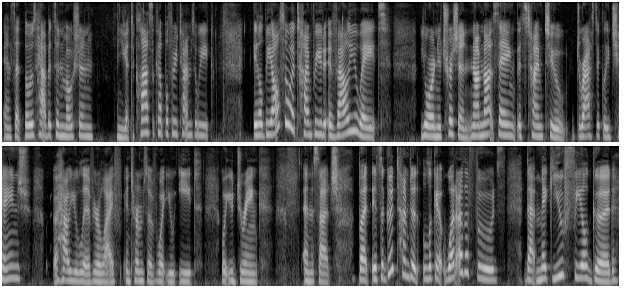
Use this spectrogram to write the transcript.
and set those habits in motion, and you get to class a couple, three times a week. It'll be also a time for you to evaluate your nutrition. Now, I'm not saying it's time to drastically change how you live your life in terms of what you eat, what you drink, and such. But it's a good time to look at what are the foods that make you feel good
